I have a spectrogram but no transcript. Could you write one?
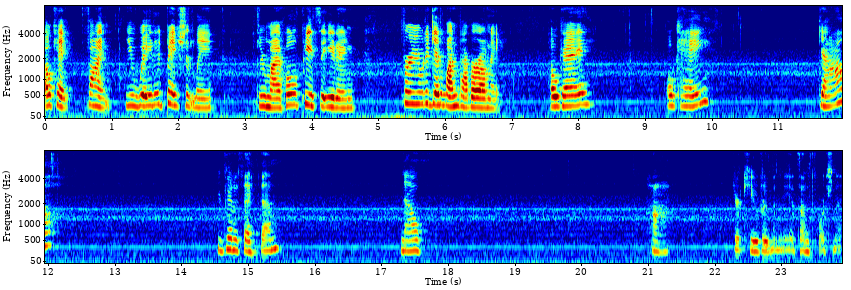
Okay, fine. You waited patiently through my whole pizza eating for you to get one pepperoni. Okay? Okay? Yeah? You're gonna thank them? No? Huh? You're cuter than me. It's unfortunate.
